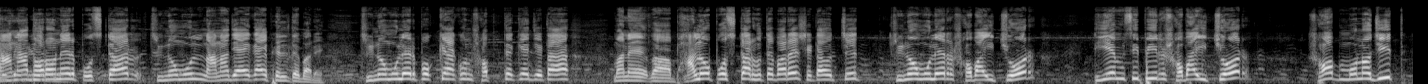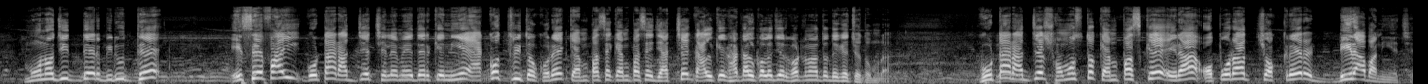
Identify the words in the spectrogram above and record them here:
নানা ধরনের পোস্টার তৃণমূল নানা জায়গায় ফেলতে পারে। তৃণমূলের পক্ষে এখন সব থেকে যেটা মানে ভালো পোস্টার হতে পারে সেটা হচ্ছে তৃণমূলের সবাই চোর টিএমসিপির সবাই চোর সব মনোজিৎ মনোজিতদের বিরুদ্ধে এসএফআই গোটা রাজ্যের ছেলে মেয়েদেরকে নিয়ে একত্রিত করে ক্যাম্পাসে ক্যাম্পাসে যাচ্ছে। কালকে ঘাটাল কলেজের ঘটনা তো দেখেছ তোমরা। গোটা রাজ্যের সমস্ত ক্যাম্পাসকে এরা অপরাধ চক্রের ডেরা বানিয়েছে।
